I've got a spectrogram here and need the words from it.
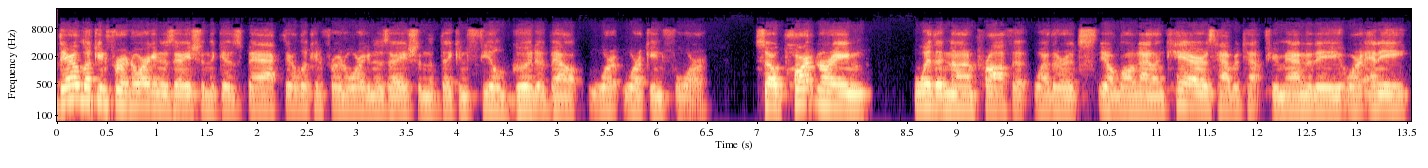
they're looking for an organization that gives back. They're looking for an organization that they can feel good about wor- working for. So partnering with a nonprofit, whether it's you know Long Island Cares, Habitat for Humanity, or any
